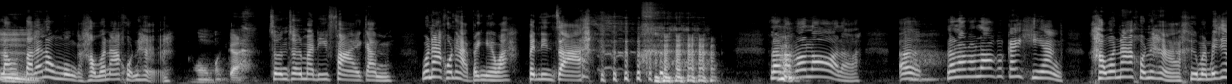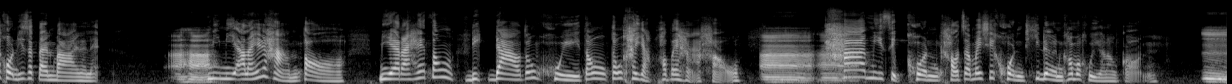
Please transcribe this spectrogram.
เราอืมตอนแรกเรางงกับคำว่าน่าค้นหางงเหมือนกันจนจนมาดีฟายกันว่าน่าค้นหาเป็นไงวะ เป็นนินจาแล้วเราล่อๆเหรอเออ แล้วเราล่อๆก็ใกล้เคียงคำว่าน่าค้นหาคือมันไม่ใช่คนที่สแตนบายนั่นแหละอ่าฮะมีมีอะไรให้ถามต่อ มีอะไรให้ต้องดิกดาวต้องคุยต้องต้องขยับเข้าไปหาเขาอ่าอ่าถ้ามีสิบคนเขาจะไม่ใช่คนที่เดินเข้ามาคุยกับเราก่อน อืม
